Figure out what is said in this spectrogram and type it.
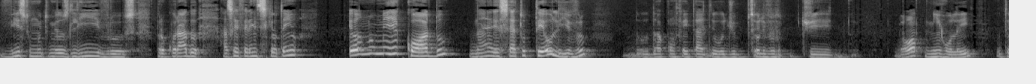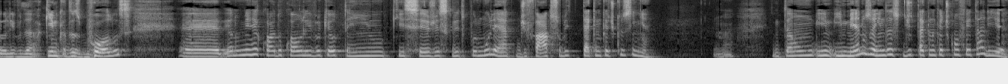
visto muito meus livros, procurado as referências que eu tenho, eu não me recordo, né, exceto o teu livro, do, da confeitaria, o de, seu livro de... Ó, me enrolei, o teu livro da Química dos Bolos, é, eu não me recordo qual livro que eu tenho que seja escrito por mulher, de fato, sobre técnica de cozinha. Né? Então, e, e, menos ainda de técnica de confeitaria.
